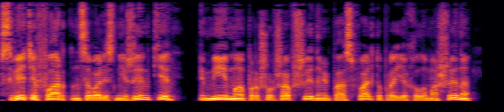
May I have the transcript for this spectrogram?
В свете фар танцевали снежинки, мимо, прошуршав шинами по асфальту, проехала машина —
